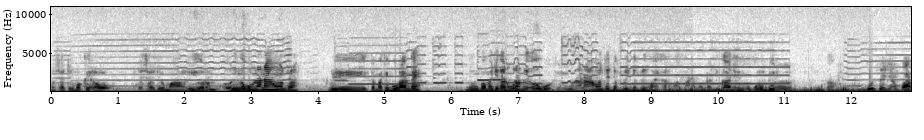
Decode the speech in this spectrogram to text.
rasa terima kilo rasa liur oh ini ngabuh nanaon sana di tempat hiburan teh ini pemajikan orang ya oh nanaon teh jempling jempling wae kan mana pemajikan ya kukulutus Bus Saya nyampak.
